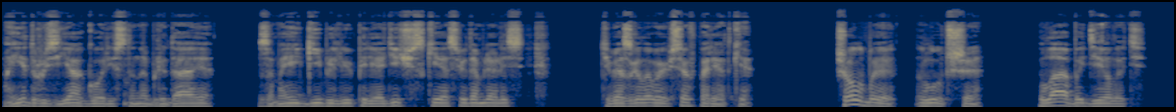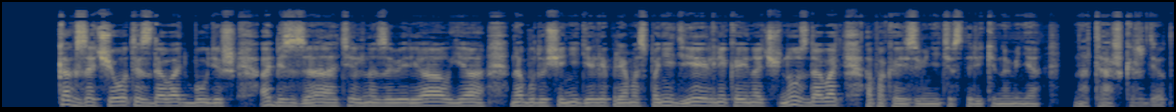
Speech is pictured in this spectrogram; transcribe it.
Мои друзья, горестно наблюдая за моей гибелью, периодически осведомлялись, «Тебя с головой все в порядке? Шел бы лучше лабы делать, как зачеты сдавать будешь? Обязательно, заверял я, на будущей неделе прямо с понедельника и начну сдавать. А пока, извините, старики, но меня Наташка ждет.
